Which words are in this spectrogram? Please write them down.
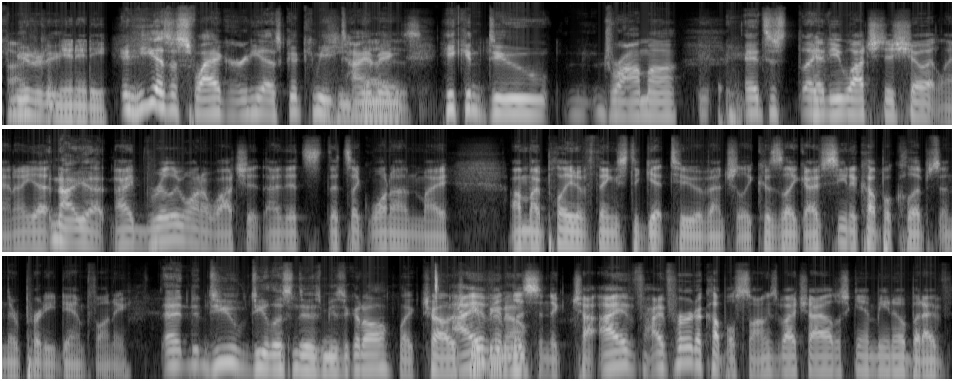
Community. Uh, community. And he has a swagger and he has good comedic He timing. does. He can do drama. It's just like Have you watched his show Atlanta yet? not yet. I really want to watch it, and it's that's like one on my on my plate of things to get to eventually. Because like I've seen a couple clips and they're pretty damn funny. Uh, do you do you listen to his music at all? Like Childish I haven't listened to. Chi- I've I've heard a couple songs by Childish Gambino, but I've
